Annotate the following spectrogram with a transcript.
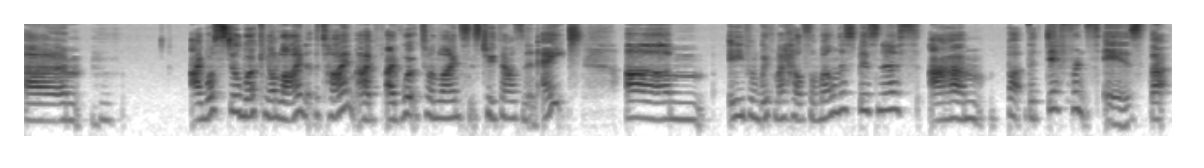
Um, I was still working online at the time. I've, I've worked online since 2008, um, even with my health and wellness business. Um, but the difference is that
